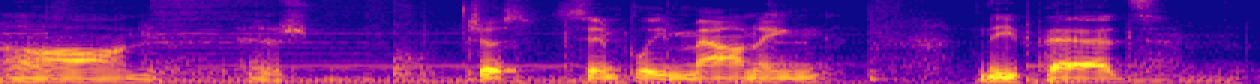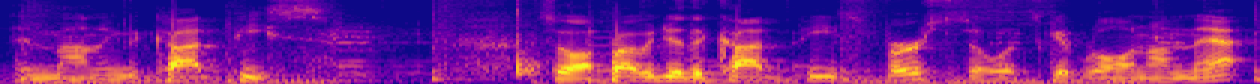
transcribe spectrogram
Um, and just simply mounting knee pads and mounting the cod piece. So I'll probably do the cod piece first, so let's get rolling on that.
